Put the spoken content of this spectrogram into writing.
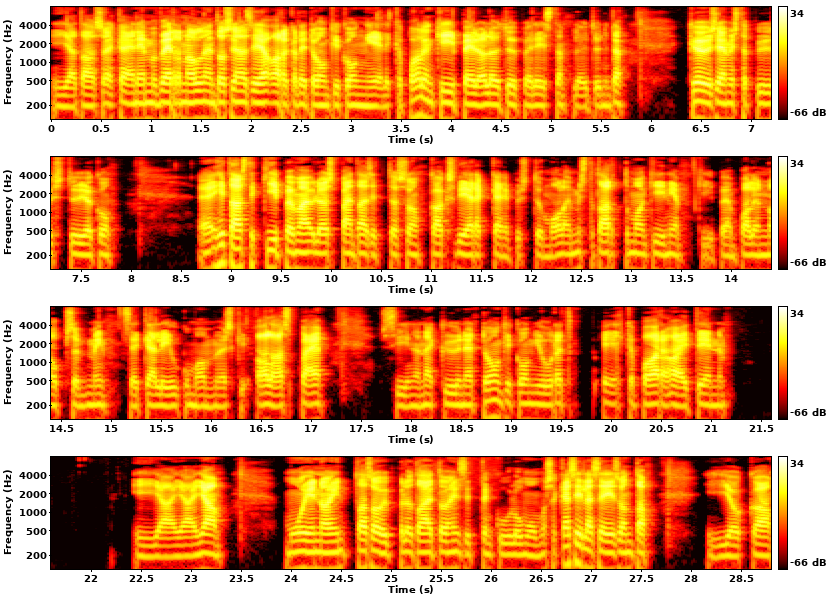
Ja taas ehkä enemmän verrannollinen tosiaan siihen Arcade Donkey Kongiin, eli paljon kiipeilyä löytyy pelistä, löytyy niitä köysiä, mistä pystyy joko eh, hitaasti kiipeämään ylöspäin, tai sitten jos on kaksi vierekkäin, niin pystyy molemmista tarttumaan kiinni ja kiipeän paljon nopsemmin sekä liukumaan myöskin alaspäin. Siinä näkyy ne Donkey Kong-juuret ehkä parhaiten. Ja, ja, ja. muihin noihin tasohyppelytaitoihin sitten kuuluu muun muassa käsillä seisonta, joka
